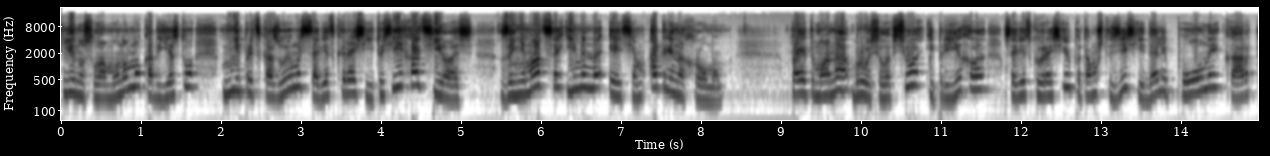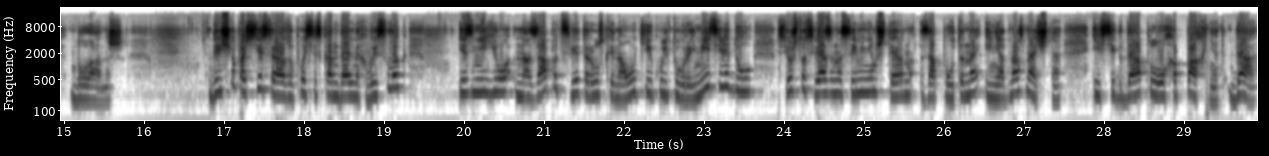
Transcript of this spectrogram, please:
Лину Соломоновну к отъезду в непредсказуемость Советской России. То есть ей хотелось заниматься именно этим, адренохромом. Поэтому она бросила все и приехала в Советскую Россию, потому что здесь ей дали полный карт-бланш. Да еще почти сразу после скандальных высылок из нее на запад света русской науки и культуры. Имейте в виду, все, что связано с именем Штерн, запутано и неоднозначно, и всегда плохо пахнет. Да,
